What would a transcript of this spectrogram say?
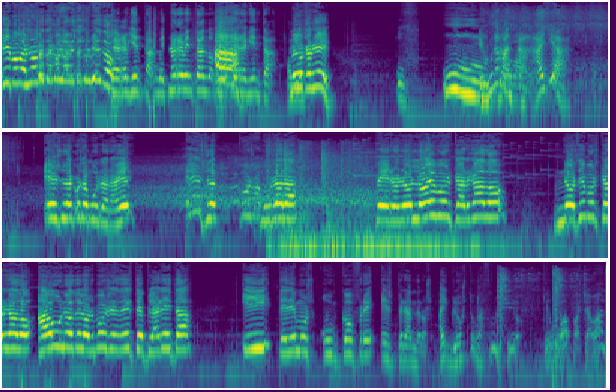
¡Hipo, me absorbe! ¡Está con la me está absorbiendo! Me revienta, me está reventando. me- ¡Ah! Revienta. ¡Me lo cargué! Uf, ¡Uh! es una mantarraya. Es una cosa muy rara, ¿eh? Es una cosa muy rara. Pero nos lo hemos cargado. Nos hemos cargado a uno de los bosses de este planeta. Y tenemos un cofre esperándonos. Hay glowstone azul, tío. Qué guapa, chaval.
